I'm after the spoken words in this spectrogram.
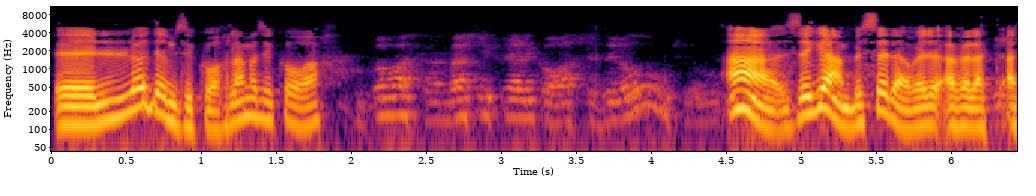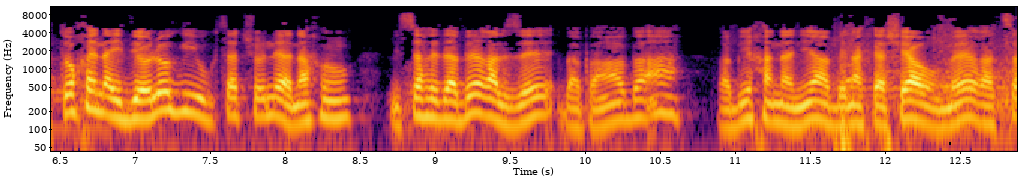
קורח. אה, לא יודע אם זה כוח, למה זה כורח? קורח, מה שהפריע לי קורח, שזה לא הוא. אה, זה גם, בסדר, אבל, אבל התוכן האידיאולוגי הוא קצת שונה, אנחנו נצטרך לדבר על זה בפעם הבאה. רבי חנניה בן הקשיא אומר, רצה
